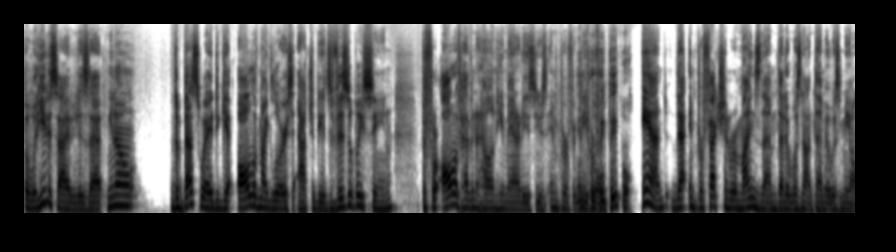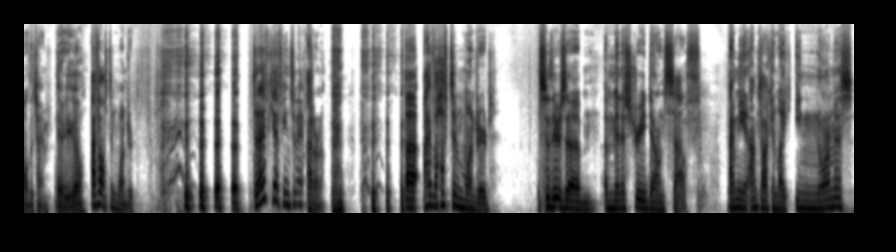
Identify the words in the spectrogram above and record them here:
But what he decided is that, you know, the best way to get all of my glorious attributes visibly seen before all of heaven and hell and humanity is to use imperfect, Imperfect people. people. And that imperfection reminds them that it was not them, it was me all the time. There you go. I've often wondered. Did I have caffeine today? I don't know. uh, I've often wondered. So there's a, a ministry down south. I mean, I'm talking like enormous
